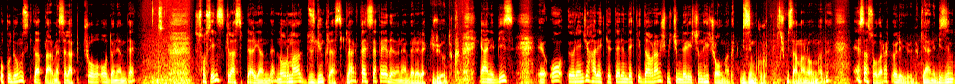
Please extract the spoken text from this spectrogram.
okuduğumuz kitaplar mesela çoğu o dönemde sosyalist klasikler yanında normal düzgün klasikler felsefeye de önem vererek yürüyorduk. Yani biz e, o öğrenci hareketlerindeki davranış biçimleri içinde hiç olmadık. Bizim grup hiçbir zaman olmadı. Esas olarak öyle yürüdük. Yani bizim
